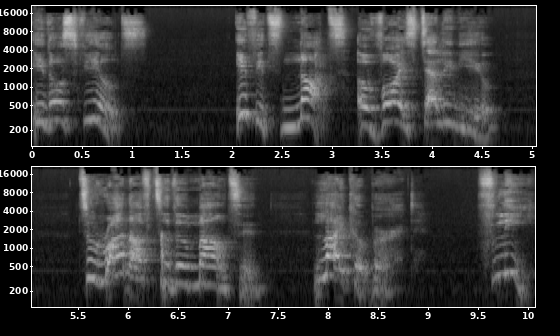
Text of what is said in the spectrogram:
in those fields? If it's not a voice telling you to run off to the mountain like a bird, flee.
